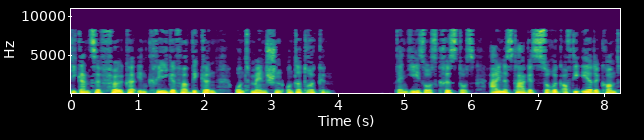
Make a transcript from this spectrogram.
die ganze Völker in Kriege verwickeln und Menschen unterdrücken. Wenn Jesus Christus eines Tages zurück auf die Erde kommt,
